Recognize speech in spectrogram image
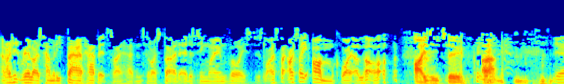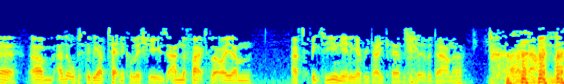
and I didn't realise how many bad habits I had until I started editing my own voice. It's like I say, I say um quite a lot. I do too. Um, yeah, um, and obviously we have technical issues, and the fact that I um have to speak to you nearly every day, Kev, is a bit of a downer.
